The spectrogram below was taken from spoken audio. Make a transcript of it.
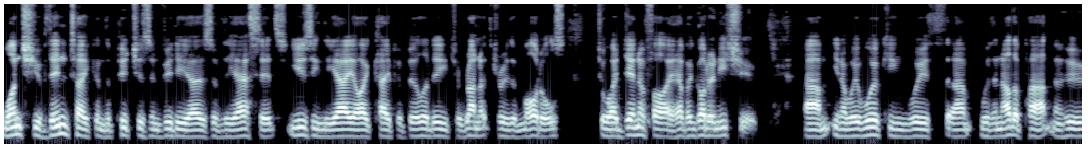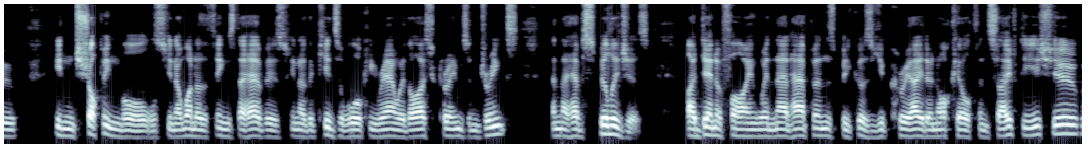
Once you've then taken the pictures and videos of the assets, using the AI capability to run it through the models to identify have I got an issue. Um, you know, we're working with um, with another partner who, in shopping malls, you know, one of the things they have is you know the kids are walking around with ice creams and drinks, and they have spillages. Identifying when that happens because you create an OC health and safety issue,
